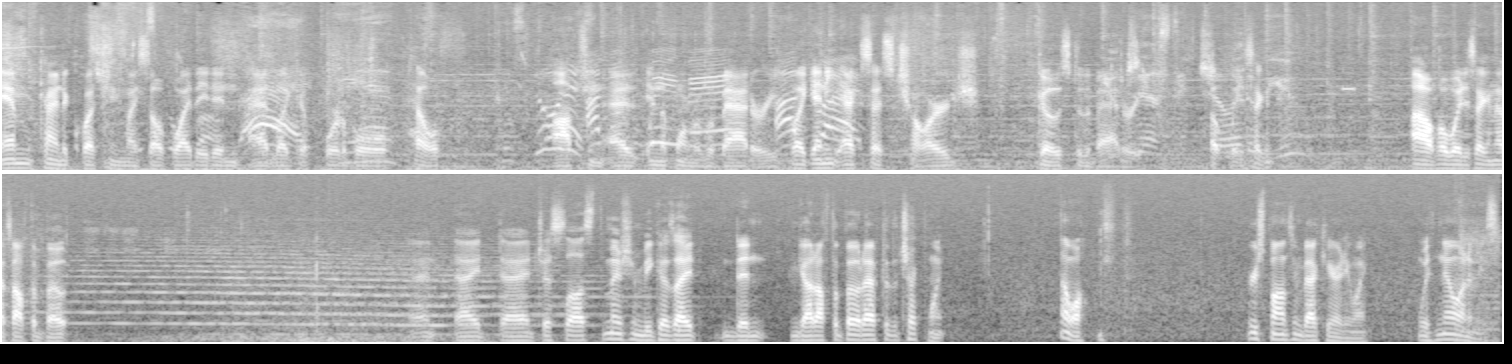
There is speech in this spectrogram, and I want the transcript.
am kind of questioning myself why they didn't add like a portable health option as, in the form of a battery. Like any excess charge goes to the battery. Oh wait a second. Oh, oh wait a second. That's off the boat. And I, I just lost the mission because I didn't got off the boat after the checkpoint. Oh well. Respawning back here anyway, with no enemies.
